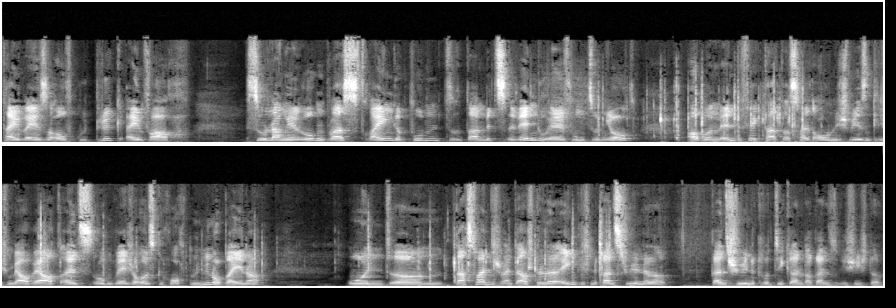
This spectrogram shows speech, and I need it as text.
teilweise auf gut Glück einfach so lange irgendwas reingepumpt, damit es eventuell funktioniert. Aber im Endeffekt hat das halt auch nicht wesentlich mehr Wert als irgendwelche ausgekochten Hühnerbeine. Und ähm, das fand ich an der Stelle eigentlich eine ganz schöne, ganz schöne Kritik an der ganzen Geschichte.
